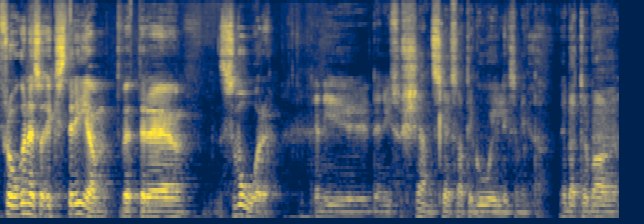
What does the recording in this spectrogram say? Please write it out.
Frågan är så extremt, vet du, svår. Den är ju den är så känslig så att det går ju liksom inte. Det är bättre att bara...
